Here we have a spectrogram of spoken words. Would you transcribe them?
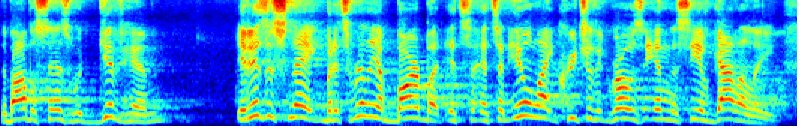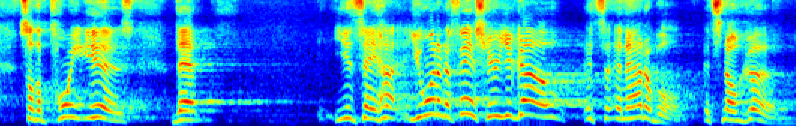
the Bible says would give him? It is a snake, but it's really a barbet. It's, it's an eel like creature that grows in the Sea of Galilee. So the point is that you'd say, huh, You wanted a fish? Here you go. It's inedible. It's no good.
